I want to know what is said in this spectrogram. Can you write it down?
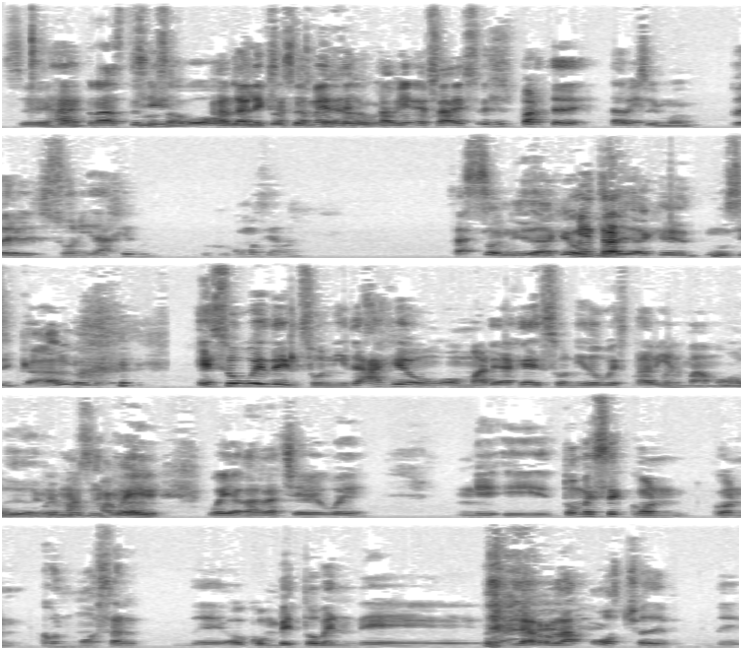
se Ajá, contrasten sí. los sabores. Ándale, exactamente. pedo, está bien, o sea, es- eso es parte de. Está bien. Simón. Pero el sonidaje, güey. ¿Cómo se llama? Sea, Sonidaje mientras- o maridaje musical. o- Eso, güey, del sonidaje o, o mareaje de sonido, güey, está bien, mamón. Güey, Ma- musical. güey, güey, agarra chévere, güey. Y, y tómese con, con, con Mozart de- o con Beethoven de la rola 8 de, de,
